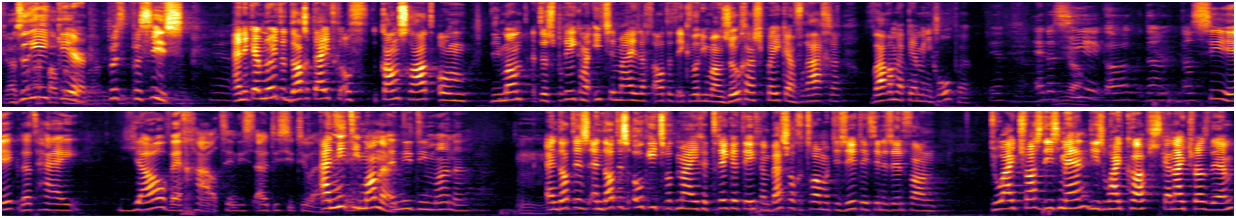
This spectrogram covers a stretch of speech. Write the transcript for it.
Ja, drie keer. Pre- precies. En ik heb nooit de dag tijd of kans gehad om die man te spreken. Maar iets in mij zegt altijd, ik wil die man zo graag spreken en vragen... waarom heb jij me niet geholpen? En dat zie ik ook. Dan, dan zie ik dat hij jou weghaalt in die, uit die situatie. En niet die mannen. En niet die mannen. En, dat is, en dat is ook iets wat mij getriggerd heeft en best wel getraumatiseerd heeft in de zin van... Do I trust these men, these white cops? Can I trust them?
